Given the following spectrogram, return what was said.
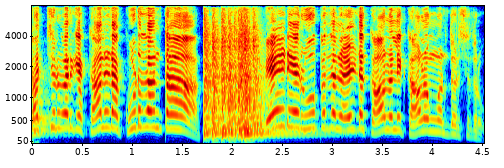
ಭಚ್ಚರವರಿಗೆ ಕಾಲಿಡ ಕೂಡದಂತ ಬೇಡಿಯ ರೂಪದಲ್ಲಿ ಎರಡು ಕಾಲಲ್ಲಿ ಕಾಲಂಗನ್ನು ಧರಿಸಿದರು.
